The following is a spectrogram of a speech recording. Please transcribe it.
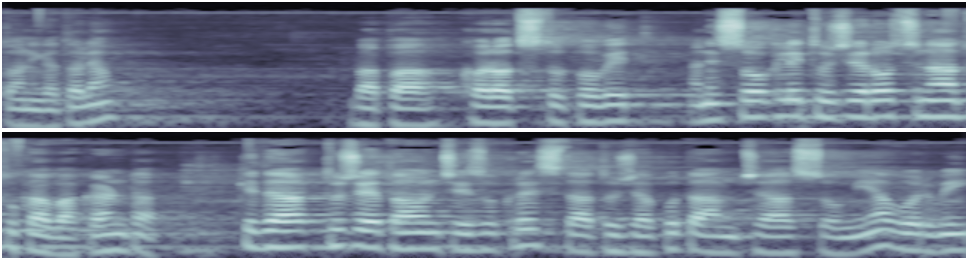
तिसरें महाप्रतोन बापा खरोच तूं पवीत आनी सोगली तुजी रचना तुका वाखणटा कित्याक? तुजे तावन जेजू क्रिस्ता तुज्या पुता आमच्या सोमिया वरवीं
